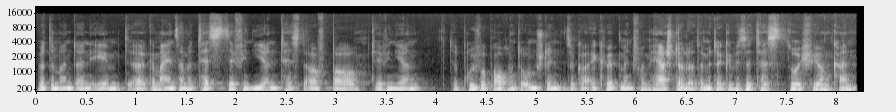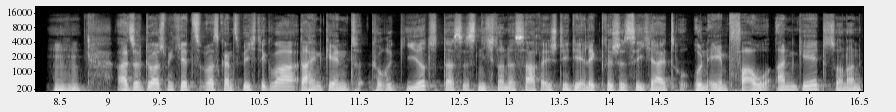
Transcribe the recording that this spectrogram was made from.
würde man dann eben äh, gemeinsame Tests definieren, Testaufbau definieren. Der Prüfer braucht unter Umständen sogar Equipment vom Hersteller, damit er gewisse Tests durchführen kann. Mhm. Also du hast mich jetzt, was ganz wichtig war, dahingehend korrigiert, dass es nicht nur eine Sache ist, die die elektrische Sicherheit und EMV angeht, sondern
